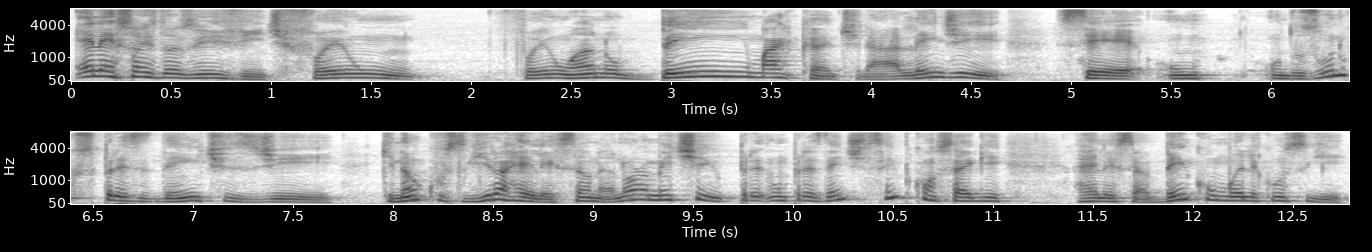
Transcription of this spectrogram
eleições 2020 foi um, foi um ano bem marcante, né? Além de ser um, um dos únicos presidentes de que não conseguiram a reeleição, né? Normalmente um presidente sempre consegue a reeleição, bem como ele conseguir.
